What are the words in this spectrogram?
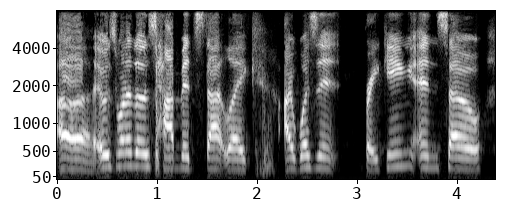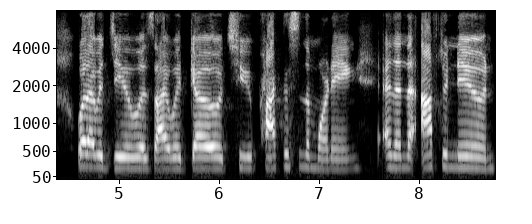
uh, it was one of those habits that like I wasn't breaking. And so what I would do was I would go to practice in the morning and then the afternoon,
